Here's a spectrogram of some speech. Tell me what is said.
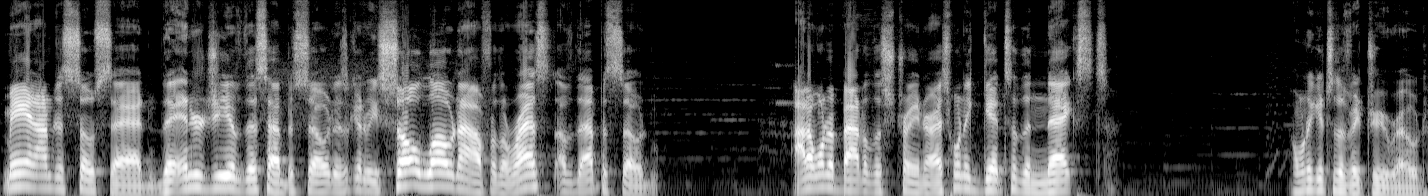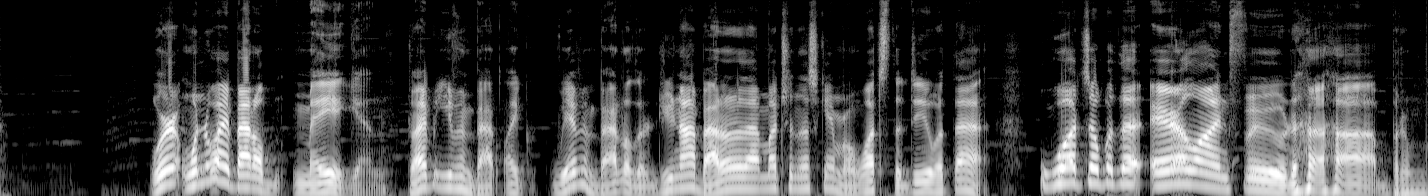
Man, I'm just so sad. The energy of this episode is going to be so low now for the rest of the episode. I don't want to battle this trainer. I just want to get to the next... I want to get to the victory road. Where? When do I battle May again? Do I even battle? Like, we haven't battled her. Do you not battle her that much in this game? Or what's the deal with that? What's up with that airline food? I don't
